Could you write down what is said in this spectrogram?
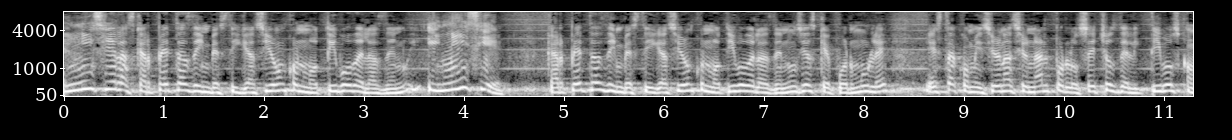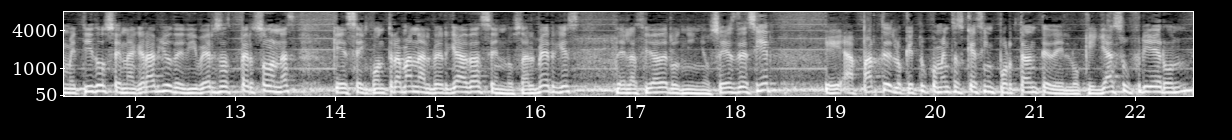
Inicie las carpetas de investigación con motivo de las denuncias. Inicie carpetas de investigación con motivo de las denuncias que formule esta Comisión Nacional por los hechos delictivos cometidos en agravio de diversas personas que se encontraban albergadas en los albergues de la ciudad de los niños. Es decir, eh, aparte de lo que tú comentas que es importante de lo que ya sufrieron,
